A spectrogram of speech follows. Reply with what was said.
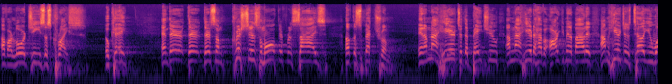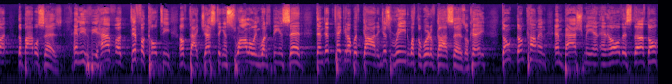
of our Lord Jesus Christ. Okay? And there, there, there's some Christians from all different sides of the spectrum. And I'm not here to debate you. I'm not here to have an argument about it. I'm here to tell you what the Bible says. And if you have a difficulty of digesting and swallowing what is being said, then just take it up with God and just read what the Word of God says, okay? Don't, don't come and, and bash me and, and all this stuff. Don't,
